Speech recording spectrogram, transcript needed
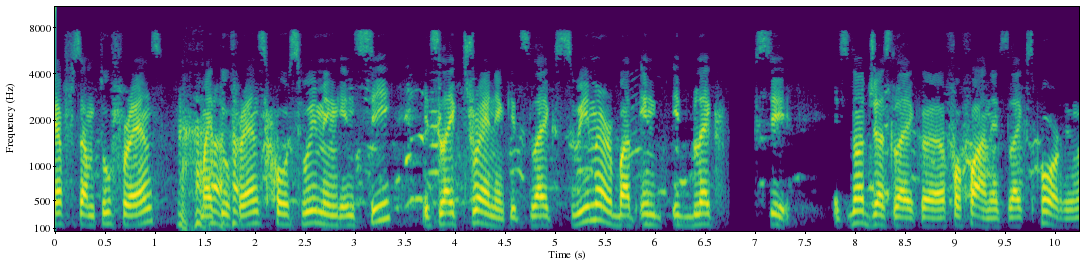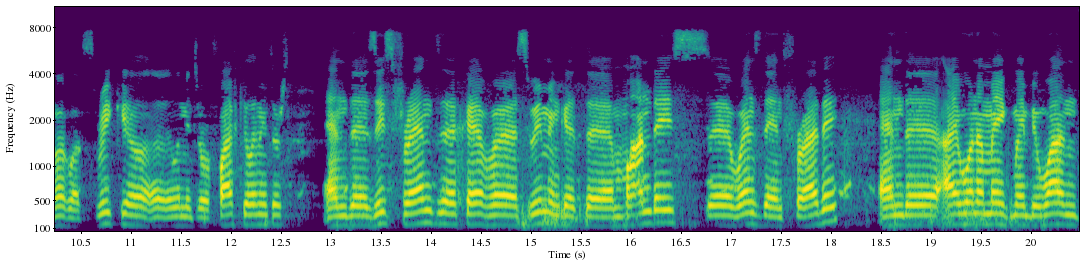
have some two friends, my two friends who swimming in sea. It's like training, it's like swimmer, but in in Black Sea. It's not just like uh, for fun. It's like sport, you know, like three kilometers or five kilometers. And uh, this friend uh, have uh, swimming at uh, Mondays, uh, Wednesday, and Friday. And uh, I wanna make maybe one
